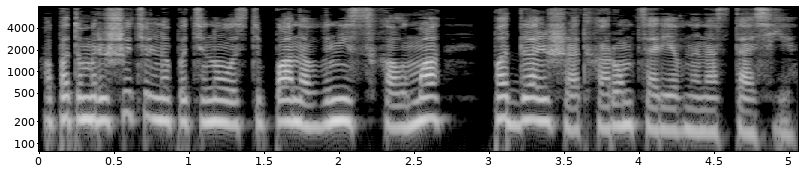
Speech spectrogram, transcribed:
а потом решительно потянула Степана вниз с холма, подальше от хором царевны Настасьи.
